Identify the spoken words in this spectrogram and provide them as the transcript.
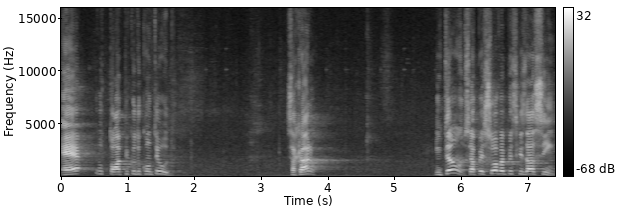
é o tópico do conteúdo. Sacaram? Então, se a pessoa vai pesquisar assim,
